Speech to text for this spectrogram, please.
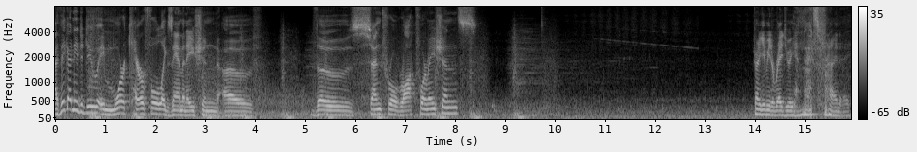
I think I need to do a more careful examination of those central rock formations. Trying to get me to raid you again next Friday.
